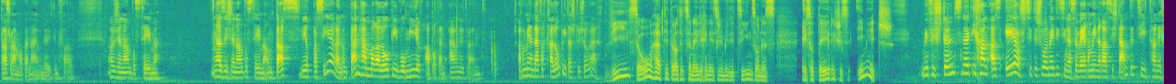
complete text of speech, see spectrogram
das wollen wir dann auch nicht im Fall. Das ist ein anderes Thema. Das ist ein anderes Thema. Und das wird passieren. Und dann haben wir eine Lobby, wo wir aber dann auch nicht wollen. Aber wir haben einfach keine Lobby, das hast du schon recht. Wieso hat die traditionelle chinesische Medizin so ein esoterisches Image? Wir verstehen es nicht. Ich habe als erstes in der Schulmedizin, also während meiner Assistentenzeit, habe ich,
